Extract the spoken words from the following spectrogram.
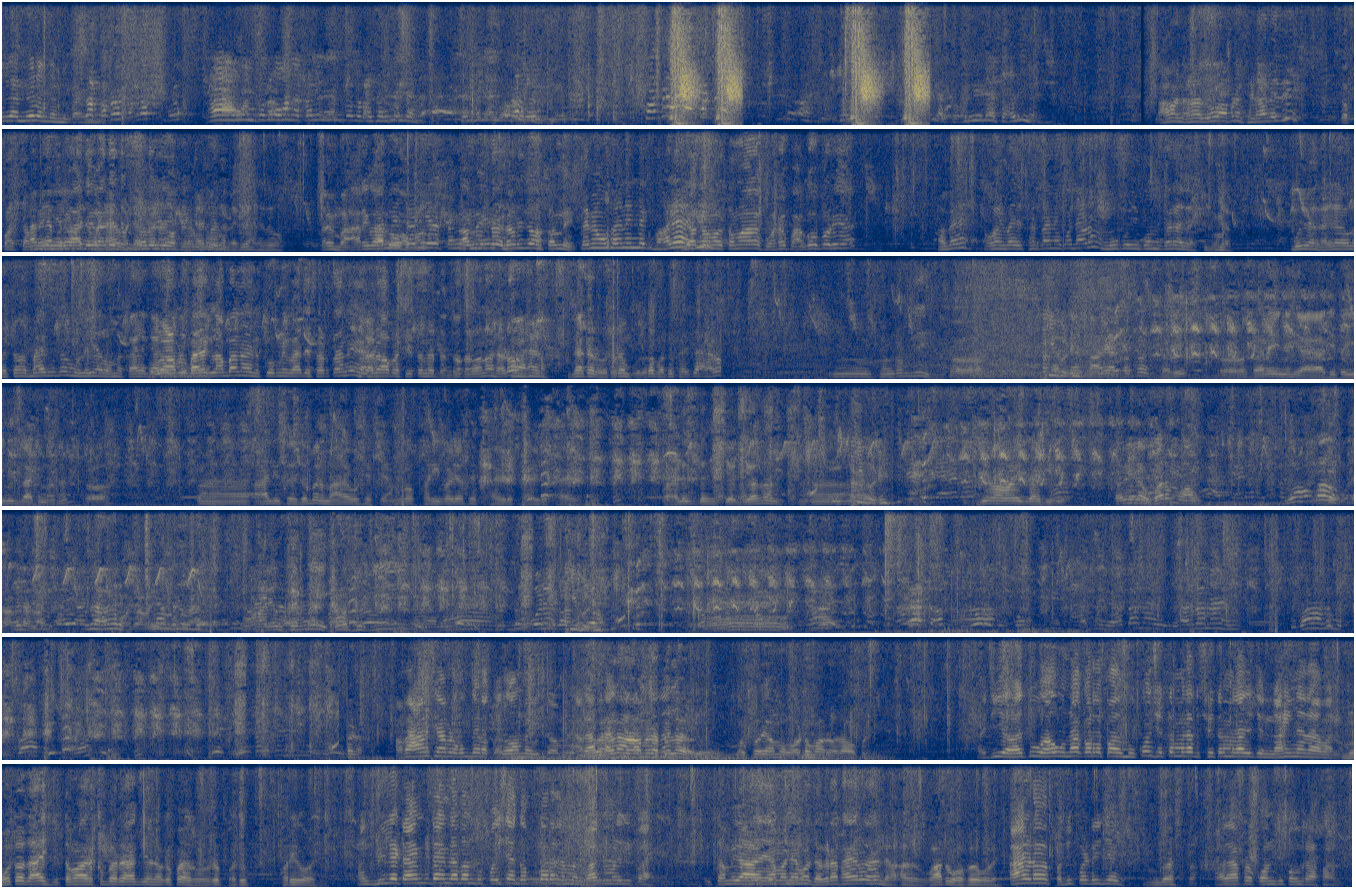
મેલો મેલો કાઢી મેલો એટલે મેલો તમે હા ઓન પકડો ઓન કલે ને પકડો સર કલે આવા નાના જો આપણે છેડાવે લેતી તમારે તમારે પોઠો ભાગવો પડે હવે? ભાઈ છડતા ને કોઈ દાડો? હું કોઈ કામ કરા બોલ્યા થાય હવે તમે બાઈક હું લઈ આલો અમે કાલે હવે આપણે બાઈક લાવવાના ને કોકની વાતે સડતા નહીં. હેડો આપણે ખેતરનો ધંધો કરવાનો હેડો. હેડો. એટલે કે રોટડા ને બધું ખાઈ જાય હેડો. શંકરજી. ઘરે? ઘરે નહીં આવ્યા હજી તો એની જ બાજુમાં છે. પણ આલી તો જબર મારે છે ફેમલો ફરી વળ્યો છે ફાઈડ ફાઈડ ફાઈડ. ફાઈડ જ નથી ત્યાં જ્યાં છે ને. જેવા વાળી જ રાખી દે તમે એટલે ઊભા રમો હું આવું. હવે આવશે આપણે કોક દાડો ઘરો અમે તો હવે આપણે પેલા બપોરે આમાં ઓટો મારવા જાવ પડે હજી હતું આવું ના કરતો પાછું હું કોણ ક્ષેત્રમાં જાતો ક્ષેત્રમાં જાતો છે નહીં ના આવવાનું હું તો જાય તમારે ખબર રાખજો ને કે પાછું રોજે ફરી હોય છે. અને બિલે ટાઈમ ટુ ટાઈમ લાવવાનું તું પૈસા ગપ કરે છે મને વાત મળી ગઈ પાસે તમે આ એમાં ને એમાં ઝઘડા થાય છે ને? વાતો હવે હોય. આ બધી પટી જાય. બસ હવે આપણે કોમથી કોમ રાખવાનું.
